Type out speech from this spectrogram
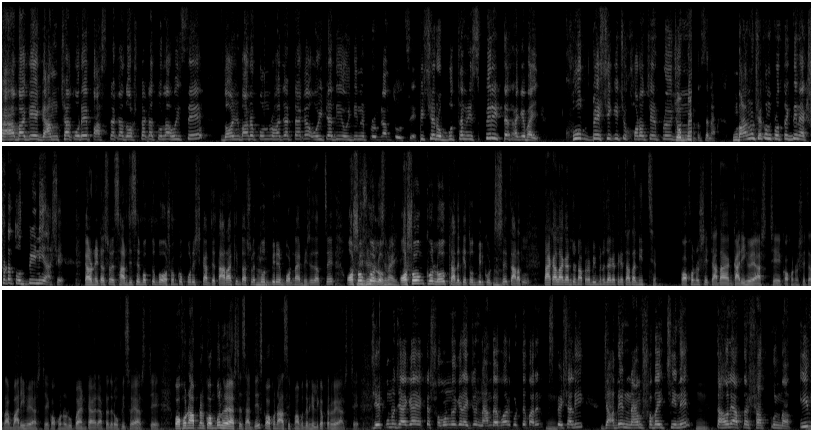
শাহবাগে গামছা করে পাঁচ টাকা, দশ টাকা তোলা হয়েছে দশ, বারো, পনেরো হাজার টাকা ওইটা দিয়ে ওই দিনের প্রোগ্রাম চলছে। বিশ্বের অভ্যুত্থানের স্পিরিটটা থাকে ভাই? খুব বেশি কিছু খরচের প্রয়োজন লাগতেছে না। মানুষ এখন প্রত্যেকদিন একশোটা তদবির নিয়ে আসে। কারণ এটা আসলে সার্জিসের বক্তব্য অসংখ্য পরিষ্কার যে তারা কিন্তু আসলে তদবিরের বন্যায় ভেসে যাচ্ছে। অসংখ্য লোক অসংখ্য লোক তাদেরকে তদবির করতেছে। তারা টাকা লাগার জন্য আপনারা বিভিন্ন জায়গা থেকে চাঁদা নিচ্ছেন। কখনো সেই চাঁদা গাড়ি হয়ে আসছে কখনো সেই চাঁদা বাড়ি হয়ে আসছে কখনো রূপায়ণ টায়ার আপনাদের অফিস হয়ে আসছে কখনো আপনার কম্বল হয়ে আসছে সার্জিস কখনো আসিফ মাহমুদের হেলিকপ্টার হয়ে আসছে। যে কোনো জায়গায় একটা সমন্বয়কের একজন নাম ব্যবহার করতে পারেন স্পেশালি যাদের নাম সবাই চেনে তাহলে আপনার সাতকুল মাপ। ইফ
